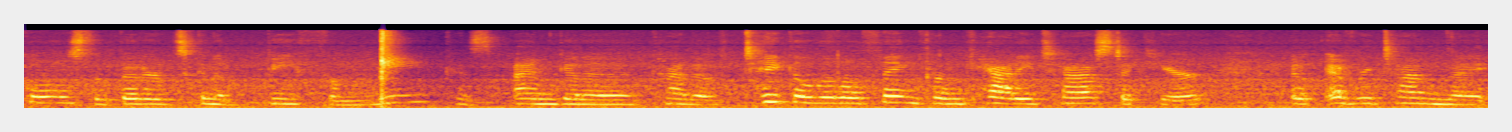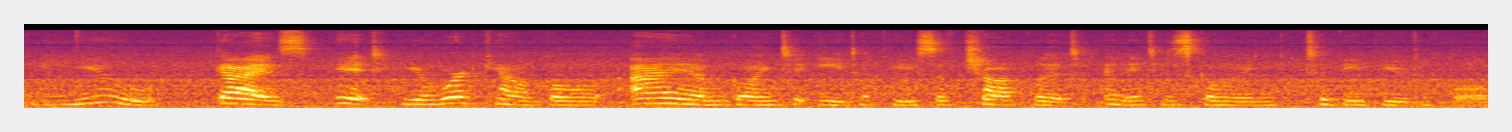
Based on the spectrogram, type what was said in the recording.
goals, the better it's going to be for me, because I'm going to kind of take a little thing from Katytastic here, and every time that you guys hit your word count goal, I am going to eat a piece of chocolate, and it is going to be beautiful.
